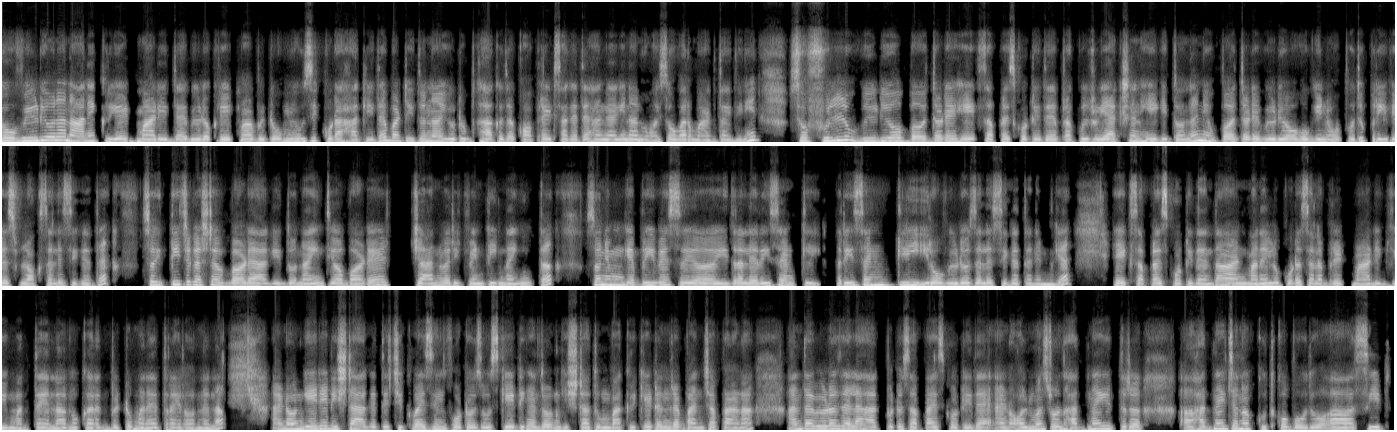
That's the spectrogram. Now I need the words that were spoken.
ಸೊ ವಿಡಿಯೋನ ನಾನೇ ಕ್ರಿಯೇಟ್ ಮಾಡಿದ್ದೆ. ವಿಡಿಯೋ ಕ್ರಿಯೇಟ್ ಮಾಡ್ಬಿಟ್ಟು ಮ್ಯೂಸಿಕ್ ಕೂಡ ಹಾಕಿದ್ದೆ. ಬಟ್ ಇದನ್ನ ಯೂಟ್ಯೂಬ್ ಹಾಕಿದ್ರೆ ಕಾಪರೇಟ್ಸ್ ಆಗುತ್ತೆ. ಹಾಗಾಗಿ ನಾನು ವಾಯ್ಸ್ ಓವರ್ ಮಾಡ್ತಾ ಇದ್ದೀನಿ. ಸೊ ಫುಲ್ ವಿಡಿಯೋ ಬರ್ತ್ಡೇ ಹೇಗ್ ಸರ್ಪ್ರೈಸ್ ಕೊಟ್ಟಿದೆ, ಪ್ರಕುಲ್ ರಿಯಾಕ್ಷನ್ ಹೇಗಿತ್ತು ಅಂದ್ರೆ ನೀವು ಬರ್ತ್ಡೇ ವಿಡಿಯೋ ಹೋಗಿ ನೋಡ್ಬೋದು. ಪ್ರೀವಿಯಸ್ ವ್ಲಾಗ್ಸ್ ಅಲ್ಲಿ ಸಿಗುತ್ತೆ. ಸೊ ಇತ್ತೀಚೆಗಷ್ಟೇ ಬರ್ಡೇ ಆಗಿದ್ದು ninth year birthday January twenty ninth so ನಿಮ್ಗೆ ಪ್ರೀವಿಯಸ್ ಇದ್ರಲ್ಲೇ ರೀಸೆಂಟ್ಲಿ ರೀಸೆಂಟ್ಲಿ ಇರೋ ವಿಡಿಯೋಸ್ ಎಲ್ಲ ಸಿಗತ್ತೆ ನಿಮ್ಗೆ. ಹೇಗ್ ಸರ್ಪ್ರೈಸ್ ಕೊಟ್ಟಿದೆ ಅಂತ ಅಂಡ್ ಮನೇಲೂ ಕೂಡ ಸೆಲೆಬ್ರೇಟ್ ಮಾಡಿದ್ವಿ ಮತ್ತೆ ಎಲ್ಲಾರ್ನು ಕರೆದ್ಬಿಟ್ಟು ಮನೆ ಹತ್ರ ಇರೋರ್ನೆಲ್ಲ. ಅಂಡ್ ಅವ್ನ್ಗೆ ಏನೇನ್ ಇಷ್ಟ ಆಗುತ್ತೆ ಚಿಕ್ಕ ವಯಸ್ಸಿನ ಫೋಟೋಸ್ ಸ್ಕೇಟಿಂಗ್ ಅಂದ್ರೆ ಅವ್ನಿಗೆ ಇಷ್ಟ, ತುಂಬಾ ಕ್ರಿಕೆಟ್ ಅಂದ್ರೆ ಪಂಚಪ್ರಾಣ. ಅಂತ ವಿಡಿಯೋಸ್ ಎಲ್ಲ ಹಾಕ್ಬಿಟ್ಟು ಸರ್ಪ್ರೈಸ್ ಕೊಟ್ಟಿದೆ. ಅಂಡ್ ಆಲ್ಮೋಸ್ಟ್ ಒಂದು ಹದಿನೈದ್ರ ಹದಿನೈದು ಜನ ಕುತ್ಕೋಬಹುದು ಆ ಸೀಟ್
